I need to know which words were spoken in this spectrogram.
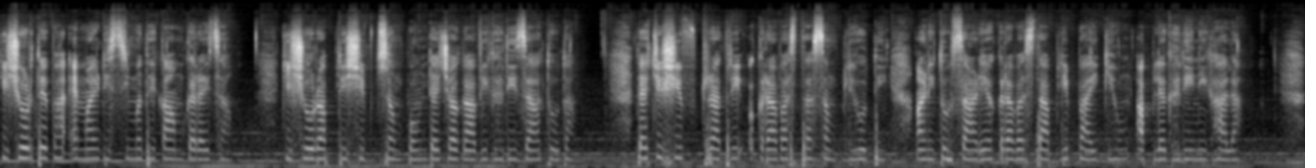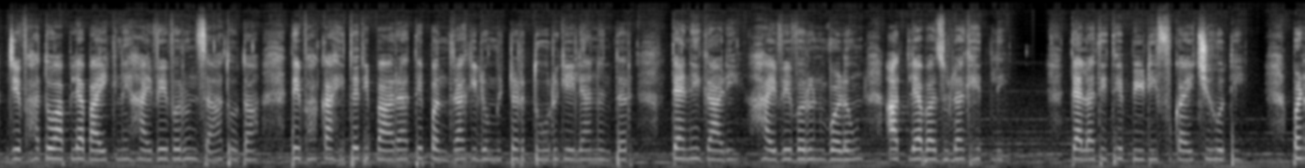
किशोर तेव्हा एम आय डी सीमध्ये काम करायचा. किशोर आपली शिफ्ट संपवून त्याच्या गावी घरी जात होता. त्याची शिफ्ट रात्री अकरा वाजता संपली होती आणि तो साडे अकरा वाजता आपली बाईक घेऊन आपल्या घरी निघाला. जेव्हा तो आपल्या बाईकने हायवेवरून जात होता तेव्हा काहीतरी बारा ते पंधरा किलोमीटर दूर गेल्यानंतर त्याने गाडी हायवेवरून वळवून आतल्या बाजूला घेतली. त्याला तिथे बीडी फुकायची होती पण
